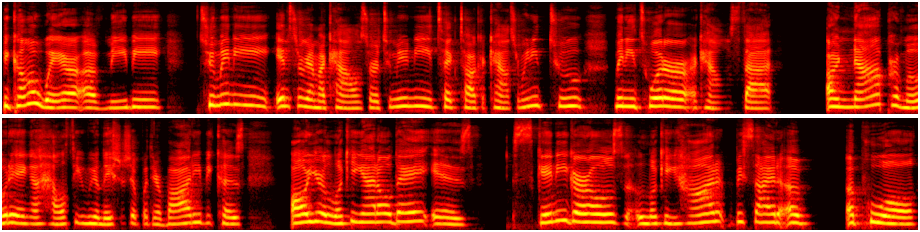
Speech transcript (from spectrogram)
Become aware of maybe too many Instagram accounts or too many TikTok accounts or maybe too many Twitter accounts that are not promoting a healthy relationship with your body because all you're looking at all day is skinny girls looking hot beside a, a pool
